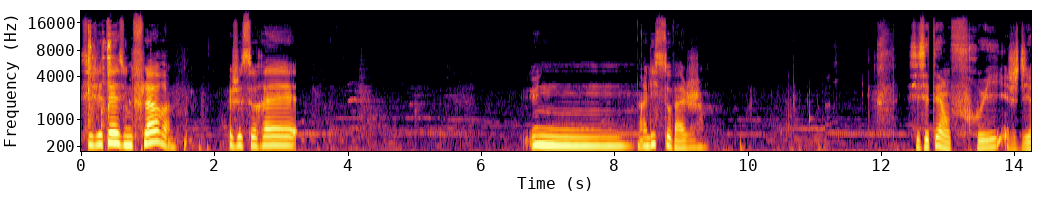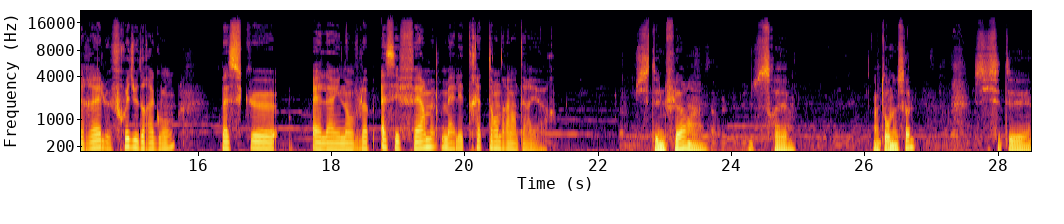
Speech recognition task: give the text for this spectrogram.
Si j'étais une fleur, je serais une... un lys sauvage. Si c'était un fruit, je dirais le fruit du dragon parce que elle a une enveloppe assez ferme mais elle est très tendre à l'intérieur. Si c'était une fleur, euh, ce serait un tournesol. Si c'était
